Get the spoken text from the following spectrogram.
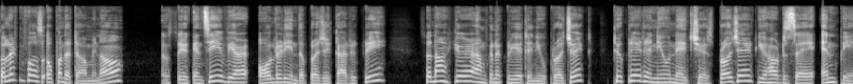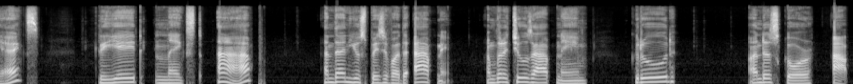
So let me first open the terminal. So you can see we are already in the project directory. So now here I'm going to create a new project. To create a new Next.js project, you have to say npx create next app and then you specify the app name. I'm going to choose app name CRUD underscore app.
